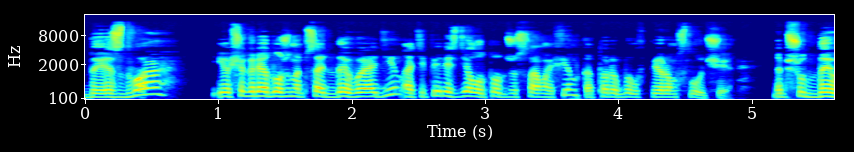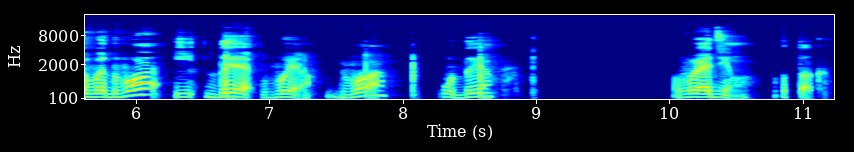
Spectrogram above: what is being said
ds2, и вообще говоря, я должен написать dv1, а теперь я сделаю тот же самый финт, который был в первом случае. Напишу dv2 и dv2 по dv1. Вот так.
